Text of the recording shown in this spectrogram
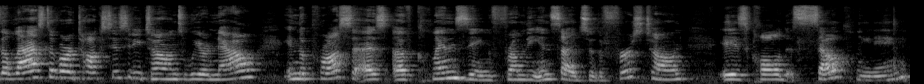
toxicity tones, we are now in the process of cleansing from the inside. So the first tone is called cell cleaning.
